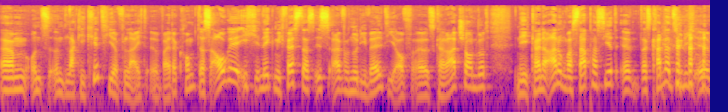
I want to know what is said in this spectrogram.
ähm, und, und Lucky Kid hier vielleicht äh, weiterkommt. Das Auge, ich lege mich fest, das ist einfach nur die Welt, die auf äh, Skarat schauen wird. Nee, keine Ahnung, was da passiert. Äh, das kann natürlich, äh,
